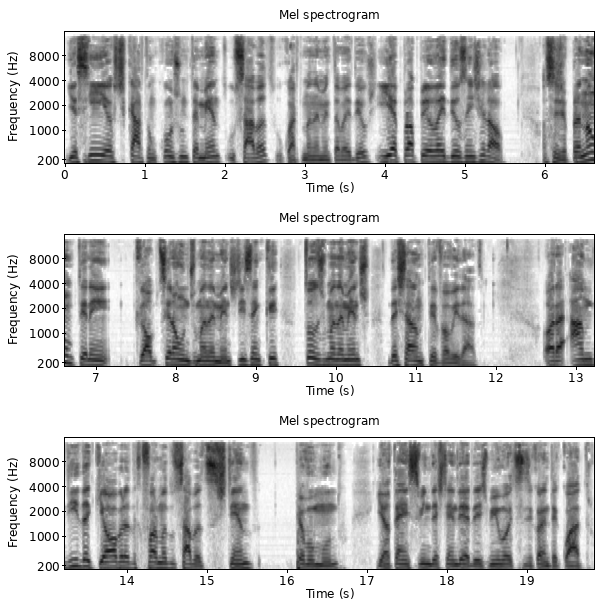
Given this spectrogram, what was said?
E assim eles descartam conjuntamente o sábado, o quarto mandamento da lei de Deus, e a própria lei de Deus em geral. Ou seja, para não terem que obedecer a um dos mandamentos, dizem que todos os mandamentos deixaram de ter validade. Ora, à medida que a obra de reforma do sábado se estende pelo mundo, e ele tem-se vindo a estender desde 1844,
